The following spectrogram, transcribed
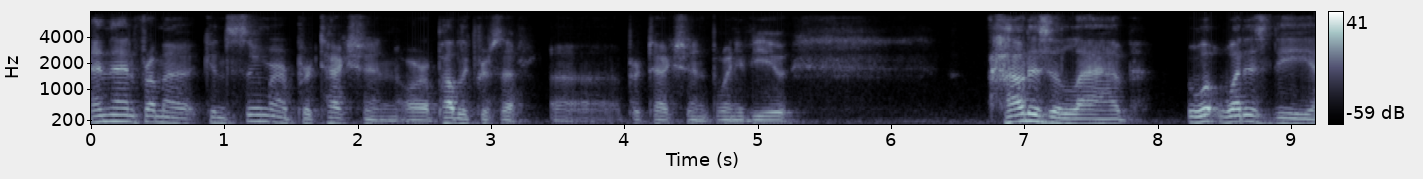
And then from a consumer protection or a public percep- uh, protection point of view, how does a lab, what, what is the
